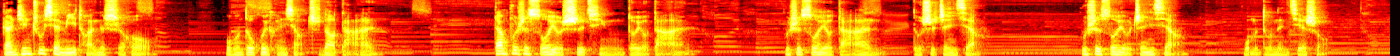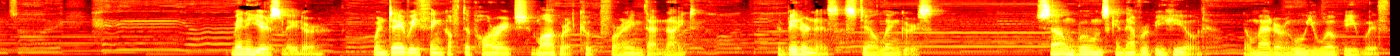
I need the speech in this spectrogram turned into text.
感情出现谜团的时候，我们都会很想知道答案，但不是所有事情都有答案，不是所有答案都是真相， 不是所有真相我们都能接受。Many years later, when David think of the porridge Margaret cooked for him that night, the bitterness still lingers. Some wounds can never be healed, no matter who you will be with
